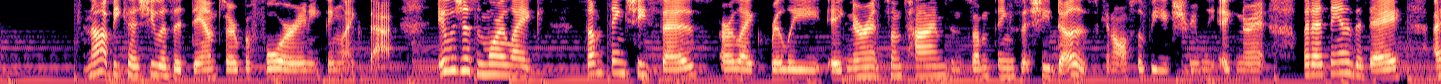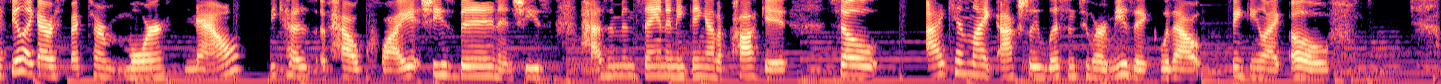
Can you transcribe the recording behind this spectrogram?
Not because she was a dancer before or anything like that. It was just more like some things she says are like really ignorant sometimes, and some things that she does can also be extremely ignorant. But at the end of the day, I feel like I respect her more now because of how quiet she's been and she's hasn't been saying anything out of pocket. So I can like actually listen to her music without thinking like, "Oh,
